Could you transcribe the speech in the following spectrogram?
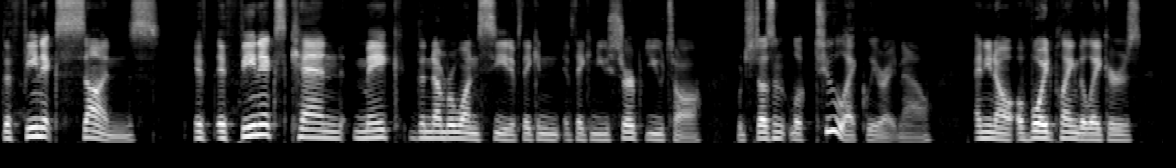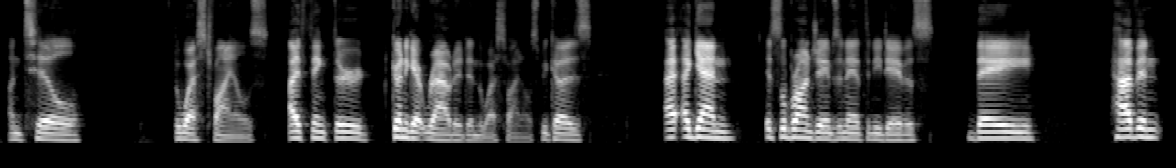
the Phoenix Suns, if if Phoenix can make the number one seed, if they can if they can usurp Utah, which doesn't look too likely right now, and you know avoid playing the Lakers until the West Finals, I think they're gonna get routed in the West Finals because again, it's LeBron James and Anthony Davis. They haven't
